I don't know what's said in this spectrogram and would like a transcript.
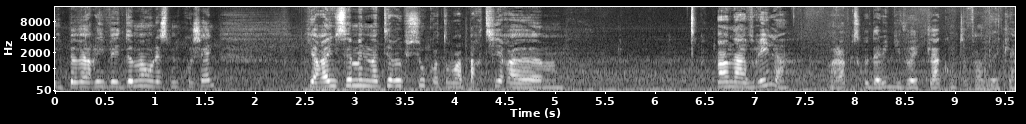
ils peuvent arriver demain ou la semaine prochaine. Il y aura une semaine d'interruption quand on va partir euh, en avril. Voilà, parce que David, il veut être là, quand, enfin, il veut être là.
